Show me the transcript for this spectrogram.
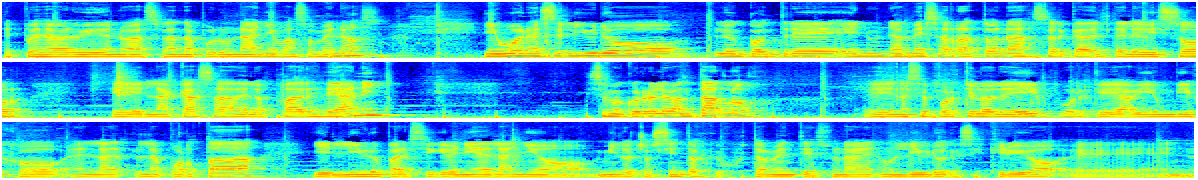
después de haber vivido en Nueva Zelanda por un año más o menos. Y bueno, ese libro lo encontré en una mesa ratona cerca del televisor en la casa de los padres de Annie. Se me ocurrió levantarlo, eh, no sé por qué lo leí, porque había un viejo en la, portada y el libro parecía que venía del año 1800, que justamente es un libro que se escribió eh, en,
